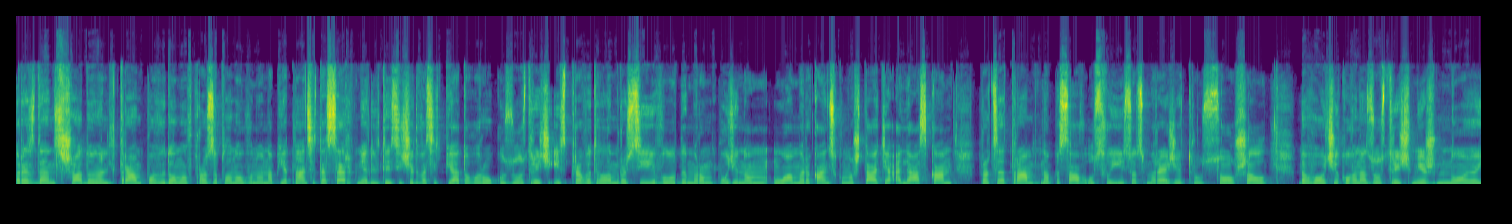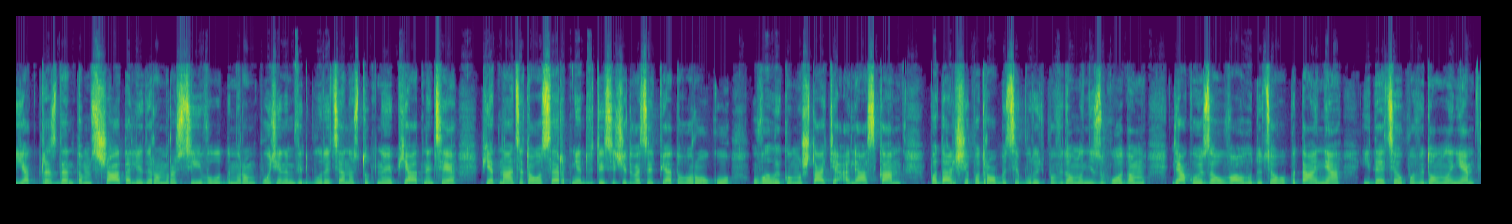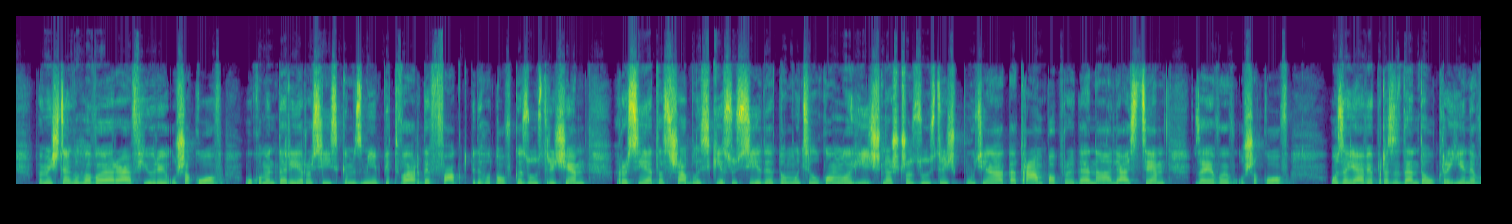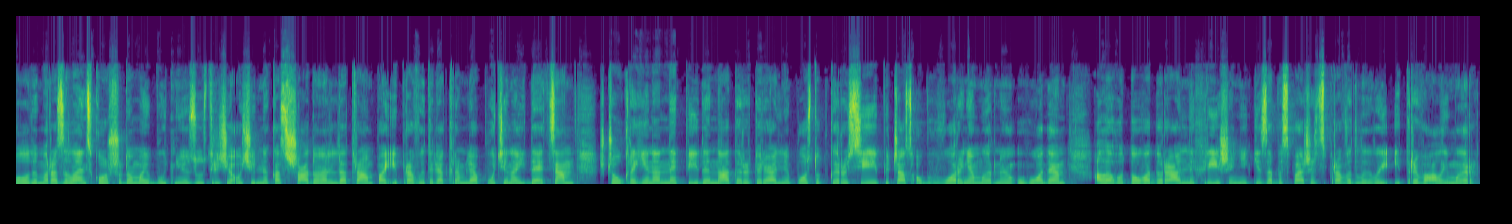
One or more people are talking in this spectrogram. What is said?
Президент США Дональд Трамп повідомив про заплановану на 15 серпня 2025 року зустріч із правителем Росії Володимиром Путіном у американському штаті Аляска. Про це Трамп написав у своїй соцмережі Truth Social. Довгоочікувана зустріч між мною, як президентом США та лідером Росії Володимиром Путіним, відбудеться наступної п'ятниці, 15 серпня 2025 року, у великому штаті Аляска. Подальші подробиці будуть повідомлені згодом. Дякую за увагу до цього питання. Йдеться у повідомленні. Помічник глави РФ Юрій Ушаков у коментарі російським змі підтвердив факт підготовки зустрічі. Росія та США близькі сусіди, тому цілком логічно, що зустріч Путіна та Трампа пройде на Алясці, заявив Ушаков. У заяві президента України Володимира Зеленського щодо майбутньої зустрічі очільника США Дональда Трампа і правителя Кремля Путіна йдеться, що Україна не піде на територіальні поступки Росії під час обговорення мирної угоди, але готова до реальних рішень, які забезпечать справедливий і тривалий мир.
